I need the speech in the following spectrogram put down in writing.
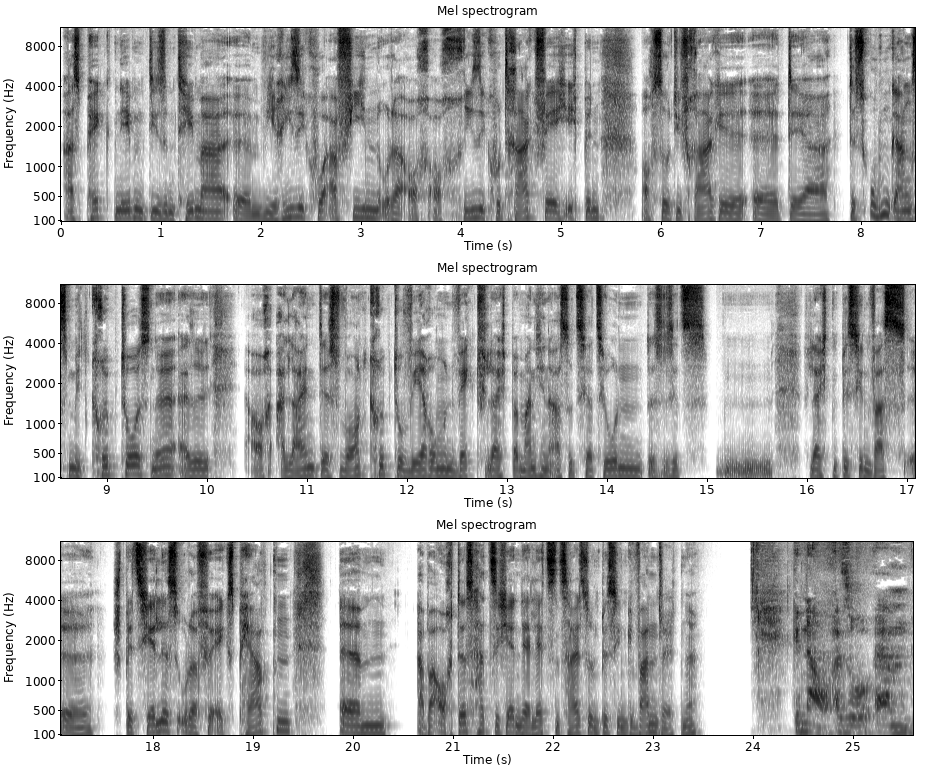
Aspekt neben diesem Thema, äh, wie risikoaffin oder auch, auch risikotragfähig ich bin, auch so die Frage äh, der, des Umgangs mit Kryptos. Ne? Also auch allein das Wort Kryptowährungen weckt vielleicht bei manchen Assoziationen, das ist jetzt mh, hm, vielleicht ein bisschen was äh, Spezielles oder für Experten. Ähm, aber auch das hat sich ja in der letzten Zeit so ein bisschen gewandelt. Ne? Genau, also ähm,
